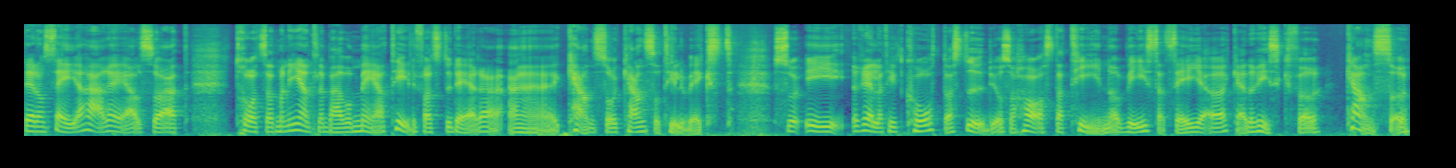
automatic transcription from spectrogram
Det de säger här är alltså att trots att man egentligen behöver mer tid för att studera eh, cancer och cancertillväxt, så i relativt korta studier så har statiner visat sig ge ökad risk för cancer.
